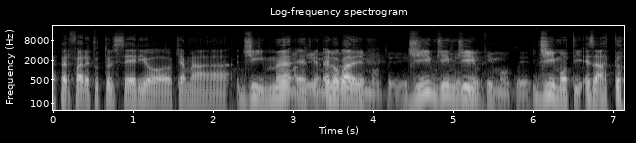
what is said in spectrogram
eh, per fare tutto il serio, chiama Jim, e, Jim, e lo guarda. Jim, Jim, Sì, Jim. Timothy. Gimoti, esatto.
